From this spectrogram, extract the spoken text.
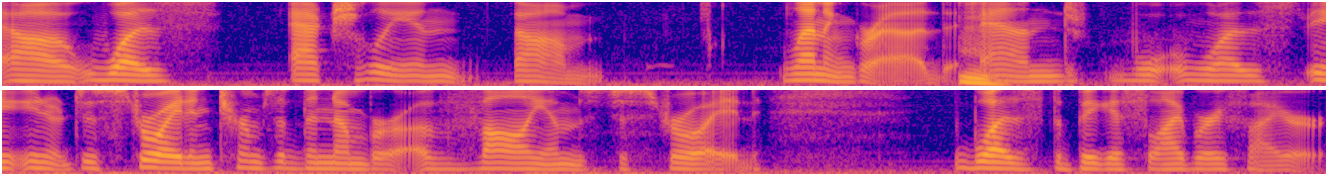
uh, was actually in um, Leningrad and w- was you know destroyed in terms of the number of volumes destroyed was the biggest library fire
